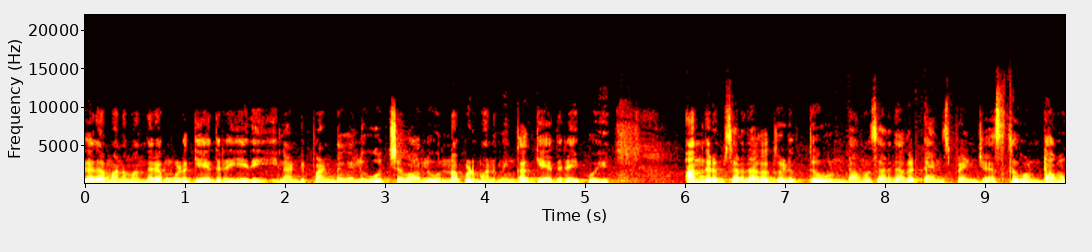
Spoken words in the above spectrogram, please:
కదా మనం అందరం కూడా గ్యాదర్ అయ్యేది. ఇలాంటి పండుగలు ఉత్సవాలు ఉన్నప్పుడు మనం ఇంకా గ్యాదర్ అయిపోయి అందరం సరదాగా గడుపుతూ ఉంటాము సరదాగా టైం స్పెండ్ చేస్తూ ఉంటాము.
